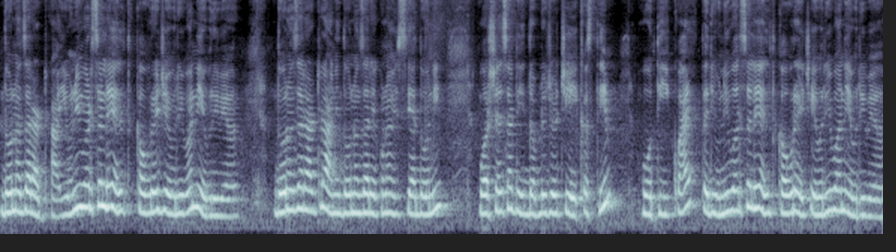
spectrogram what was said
दोन हजार अठरा universal health coverage every one everywhere दोन हजार अठरा आणि दोन हजार एकोणावीस या दोन्ही वर्षासाठी डब्ल्यू ओची एकच थीम होती. काय? तर universal health coverage every one everywhere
